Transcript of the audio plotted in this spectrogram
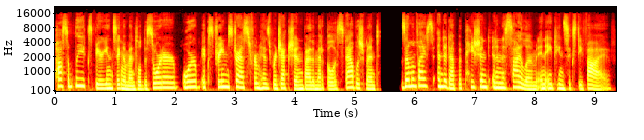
Possibly experiencing a mental disorder or extreme stress from his rejection by the medical establishment, Semmelweis ended up a patient in an asylum in 1865.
